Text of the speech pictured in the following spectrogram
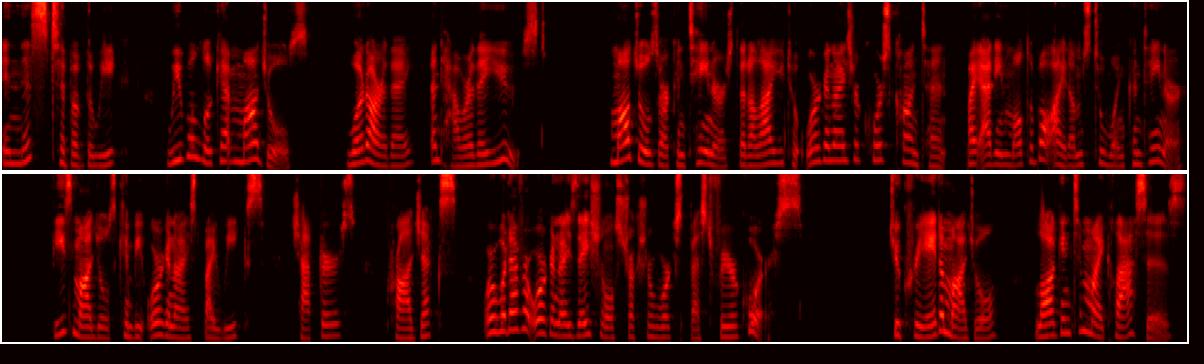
In this tip of the week, we will look at modules. What are they and how are they used? Modules are containers that allow you to organize your course content by adding multiple items to one container. These modules can be organized by weeks, chapters, projects, or whatever organizational structure works best for your course. To create a module, log into My Classes,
